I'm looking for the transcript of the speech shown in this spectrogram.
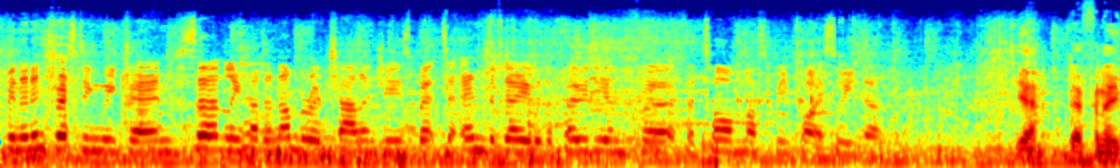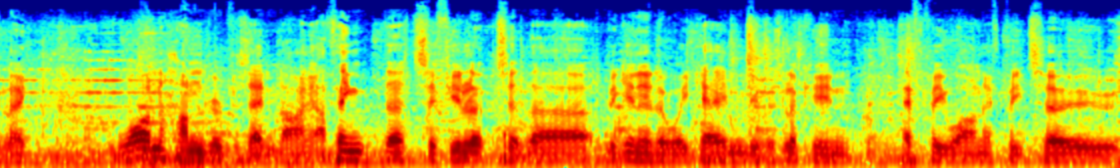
it's been an interesting weekend. Certainly had a number of challenges, but to end the day with a podium for, for Tom must be quite a sweetener. Yeah, definitely. 100% I. I think that if you looked at the beginning of the weekend, it was looking FP1, FP2.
